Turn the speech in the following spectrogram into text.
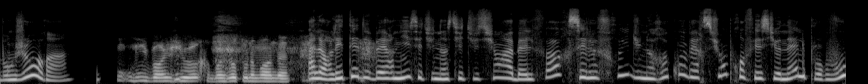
Bonjour. Oui, bonjour, bonjour tout le monde. Alors, l'été de Bernie, c'est une institution à Belfort. C'est le fruit d'une reconversion professionnelle pour vous,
